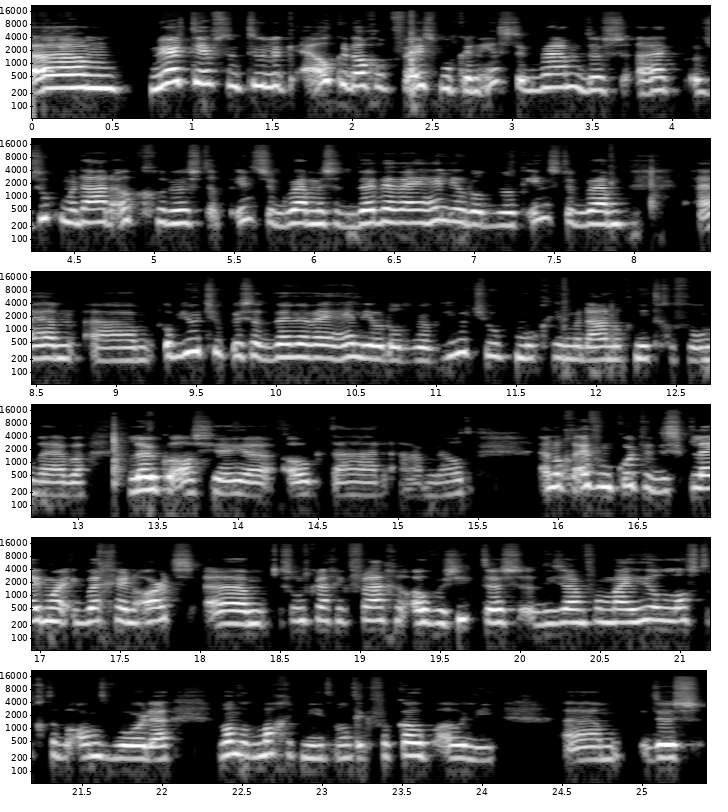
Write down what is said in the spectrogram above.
Um, meer tips natuurlijk elke dag op Facebook en Instagram. Dus uh, zoek me daar ook gerust. Op Instagram is het www.helio.work Instagram. En um, op YouTube is het www.helio.work YouTube. Mocht je me daar nog niet gevonden hebben. Leuk als je je ook daar aanmeldt. En nog even een korte disclaimer. Ik ben geen arts. Um, soms krijg ik vragen over ziektes. Die zijn voor mij heel lastig te beantwoorden. Want dat mag ik niet, want ik verkoop olie. Um, dus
